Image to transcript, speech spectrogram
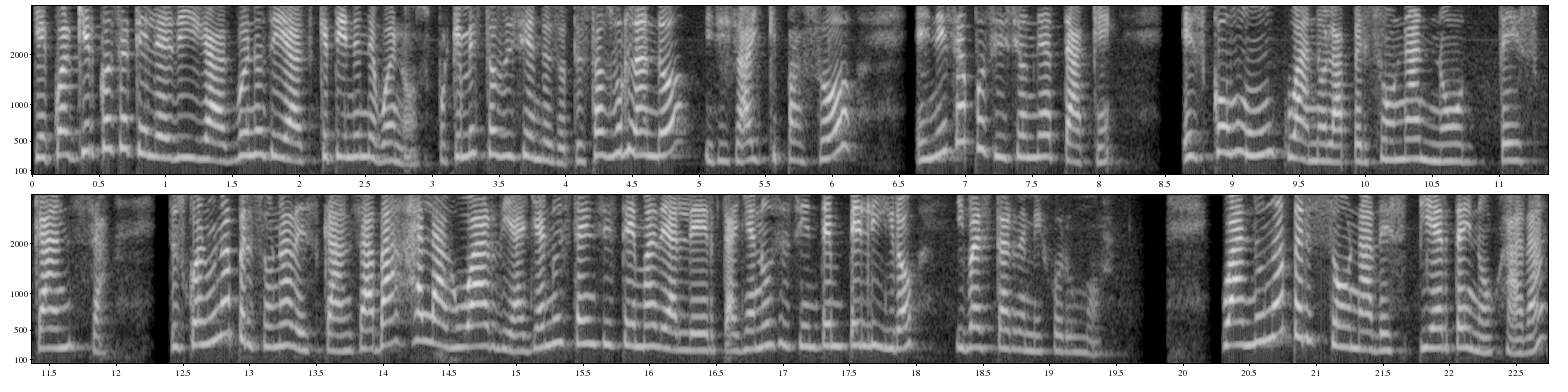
Que cualquier cosa que le digas, buenos días, ¿qué tienen de buenos? ¿Por qué me estás diciendo eso? ¿Te estás burlando? Y dices, ay, ¿qué pasó? En esa posición de ataque es común cuando la persona no descansa. Entonces, cuando una persona descansa, baja la guardia, ya no está en sistema de alerta, ya no se siente en peligro y va a estar de mejor humor. Cuando una persona despierta enojada,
